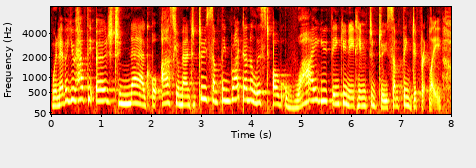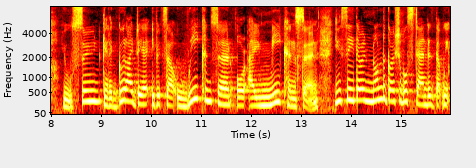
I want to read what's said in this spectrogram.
Whenever you have the urge to nag or ask your man to do something something, write down a list of why you think you need him to do something differently. You'll soon get a good idea if it's a we concern or a me concern. You see, there are non-negotiable standards that we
